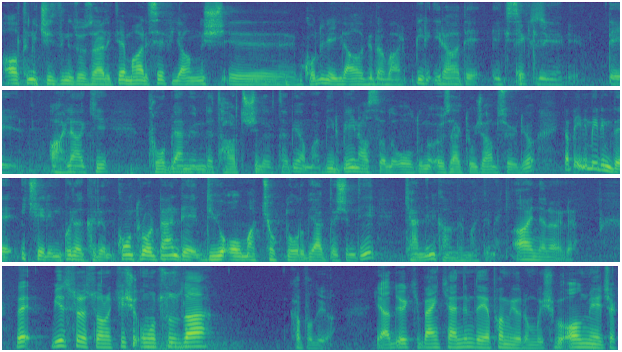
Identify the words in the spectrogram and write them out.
altını çizdiğiniz özellikle maalesef yanlış e, konuyla ilgili algı da var. Bir irade eksikliği, Eksikliği. değil. Ahlaki problem yönünde tartışılır tabii ama bir beyin hastalığı olduğunu özellikle hocam söylüyor. Ya benim elimde içerim, bırakırım, kontrol bende diyor olmak çok doğru bir yaklaşım değil. Kendini kandırmak demek. Aynen öyle. Ve bir süre sonra kişi umutsuzluğa kapılıyor. Ya diyor ki ben kendim de yapamıyorum bu işi. Bu olmayacak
